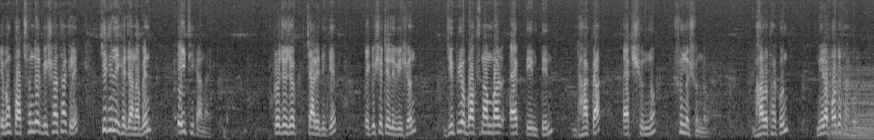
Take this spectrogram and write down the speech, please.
এবং পছন্দের বিষয় থাকলে চিঠি লিখে জানাবেন এই ঠিকানায়। প্রযোজক চারিদিকে, একুশে টেলিভিশন, জিপিও বক্স নাম্বার এক তিন তিন, ঢাকা এক শূন্য শূন্য শূন্য। ভালো থাকুন, নিরাপদে থাকুন।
